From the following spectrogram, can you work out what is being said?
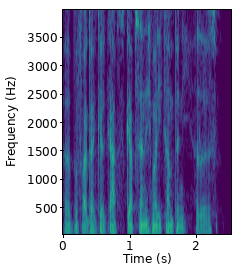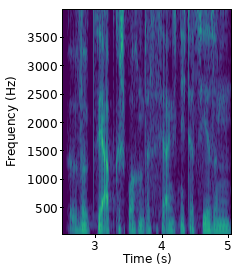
äh, bevor da gab es ja nicht mal die Company. Also das wirkt sehr abgesprochen. Das ist ja eigentlich nicht das Ziel, sondern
